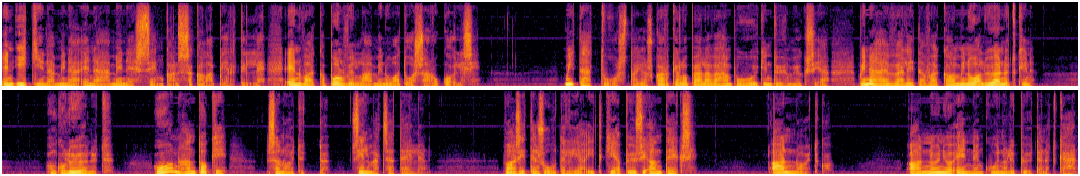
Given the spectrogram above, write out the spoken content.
En ikinä minä enää mene sen kanssa kalapirtille, en vaikka polvillaan minua tuossa rukoilisi. Mitä tuosta, jos karkelo päällä vähän puhuikin tyhmyyksiä? Minä en välitä, vaikka on minua lyönytkin. Onko lyönyt? Onhan toki, sanoi tyttö, silmät säteillen. Vaan sitten suuteli ja itki ja pyysi anteeksi. Annoitko? Annoin jo ennen kuin oli pyytänytkään.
